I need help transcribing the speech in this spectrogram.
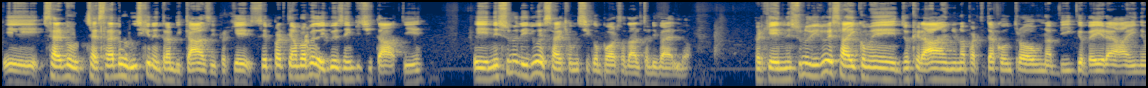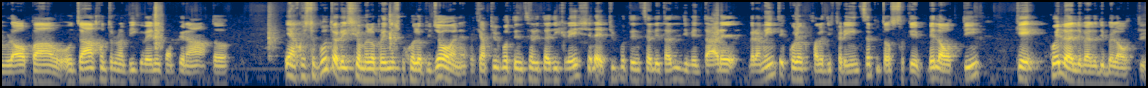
e serve, cioè, sarebbe un rischio in entrambi i casi perché se partiamo proprio dai due esempi citati e nessuno dei due sai come si comporta ad alto livello. Perché nessuno dei due sai come giocherà in una partita contro una big vera in Europa o già contro una big vera in campionato. E a questo punto il rischio me lo prendo su quello più giovane perché ha più potenzialità di crescere e più potenzialità di diventare veramente quello che fa la differenza piuttosto che Belotti che quello è il livello di Belotti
